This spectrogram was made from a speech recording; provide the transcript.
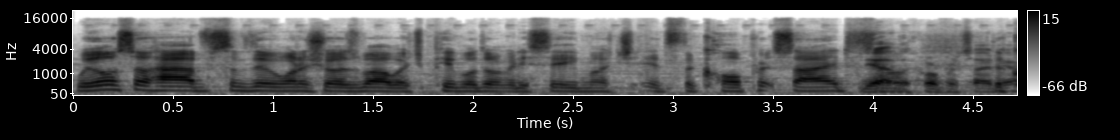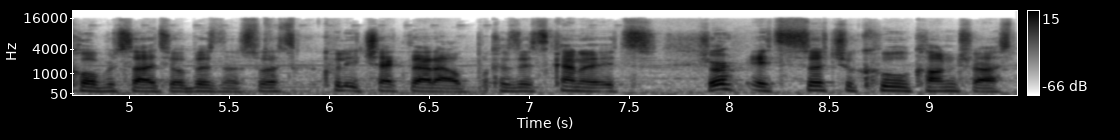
We also have something we want to show as well, which people don't really see much. It's the corporate side. Yeah, the corporate side, The yeah. corporate side to a business. So let's quickly check that out because it's kind of it's Sure. It's such a cool contrast.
